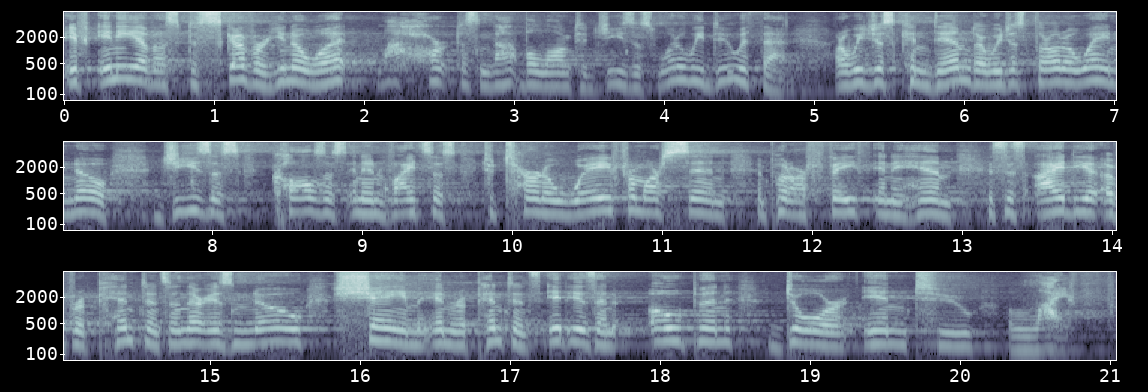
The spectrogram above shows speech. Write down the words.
If any of us discover, you know what, my heart does not belong to Jesus, what do we do with that? Are we just condemned? Are we just thrown away? No. Jesus calls us and invites us to turn away from our sin and put our faith in Him. It's this idea of repentance, and there is no shame in repentance. It is an open door into life.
